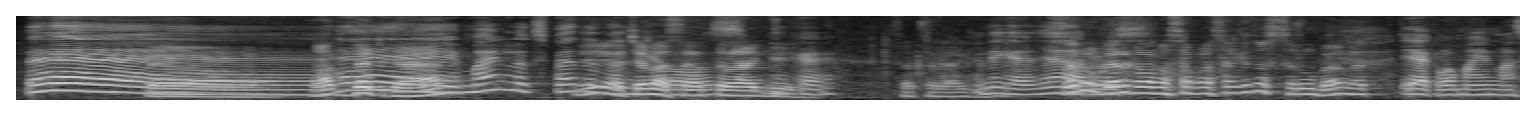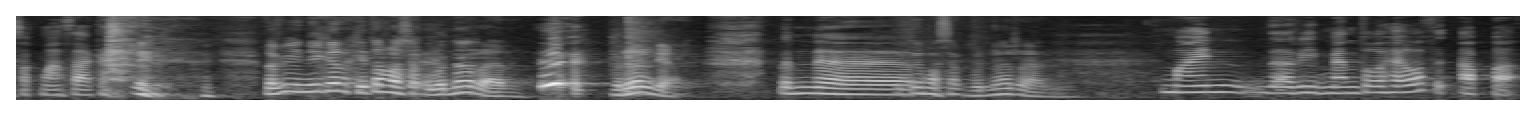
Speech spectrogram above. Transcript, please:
Eh, Not bad, kan? hey, mine looks better Iya, than coba yours. satu lagi. Oke. Satu lagi. Ini kayaknya seru kan harus- kalau masak-masak itu seru banget. Ya kalau main masak-masakan. Tapi ini kan kita masak beneran. Bener nggak? Bener. Kita masak beneran. Main dari mental health apa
